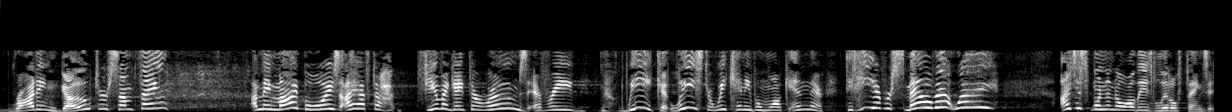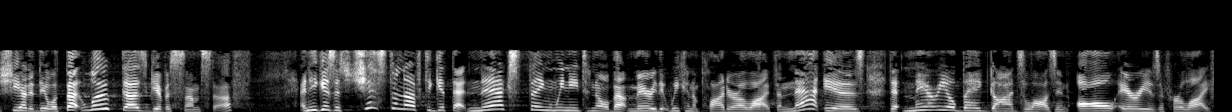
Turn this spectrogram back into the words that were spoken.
rotting goat or something? I mean, my boys, I have to fumigate their rooms every week at least, or we can't even walk in there. Did he ever smell that way? I just want to know all these little things that she had to deal with. But Luke does give us some stuff. And he gives us just enough to get that next thing we need to know about Mary that we can apply to our life. And that is that Mary obeyed God's laws in all areas of her life.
